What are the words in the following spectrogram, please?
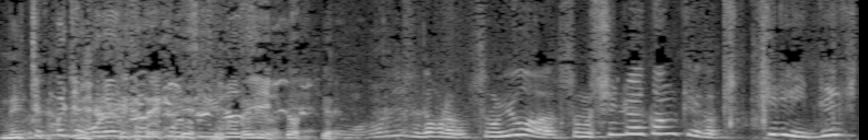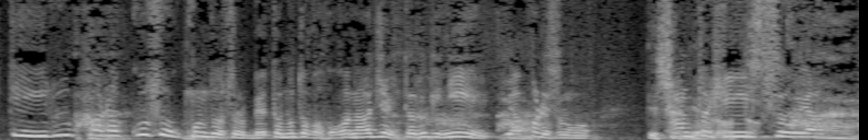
めちゃめちゃ親孝行すぎますよね。でもあれですだからその要はその信頼関係がきっちりできているからこそ、今度そのベトナムとか他のアジア行った時に、やっぱりその、ちゃんと品質をやっ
